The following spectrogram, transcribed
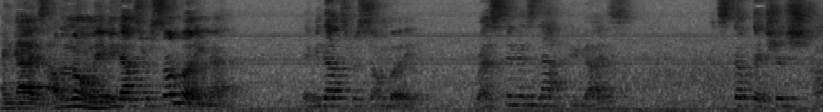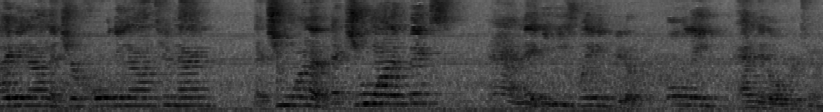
And guys, I don't know, maybe that's for somebody, man. Maybe that's for somebody. Rest in His lap, you guys. That stuff that you're striving on, that you're holding on to, man, that you wanna, that you wanna fix, man, maybe He's waiting for you to fully hand it over to Him,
